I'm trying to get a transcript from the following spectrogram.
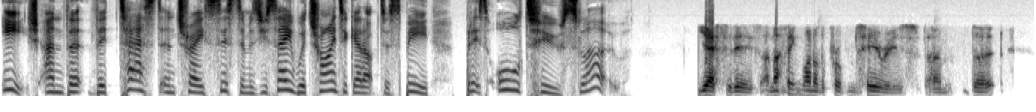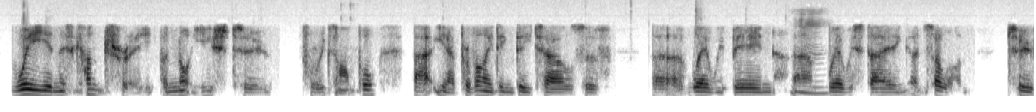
each and that the test and trace system as you say we're trying to get up to speed but it's all too slow. Yes it is. And i think one of the problems here is um, that we in this country are not used to for example uh, you know providing details of, uh, where we've been um, mm. where we're staying and so on to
